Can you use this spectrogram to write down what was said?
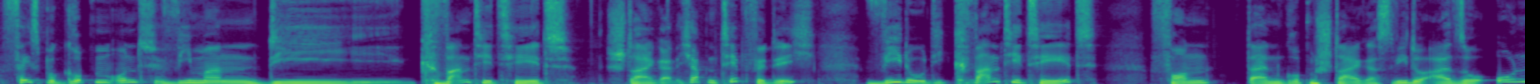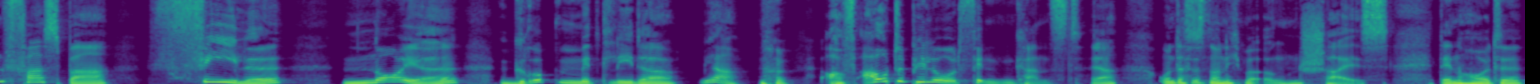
Facebook-Gruppen und wie man die Quantität steigert. Ich habe einen Tipp für dich, wie du die Quantität von deinen Gruppen steigerst, wie du also unfassbar viele neue Gruppenmitglieder, ja, auf Autopilot finden kannst, ja. Und das ist noch nicht mal irgendein Scheiß. Denn heute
